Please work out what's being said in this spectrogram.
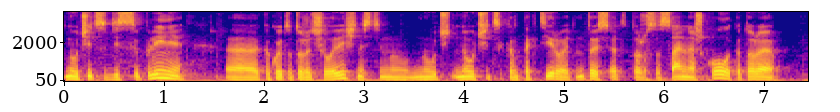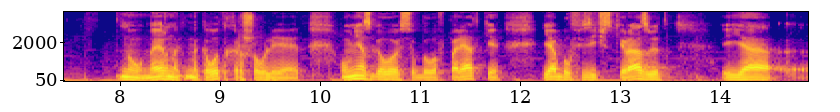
научиться дисциплине, э, какой-то тоже человечности, ну, науч- научиться контактировать. Ну, то есть это тоже социальная школа, которая ну, наверное, на кого-то хорошо влияет. У меня с головой все было в порядке, я был физически развит, и я э,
